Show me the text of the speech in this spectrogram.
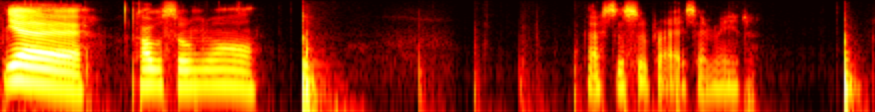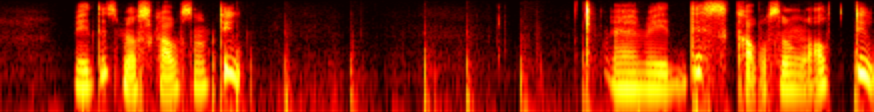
Yeah! Cobblestone wall. That's the surprise I made. Made this most cobblestone too. And made this cobblestone wall too.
